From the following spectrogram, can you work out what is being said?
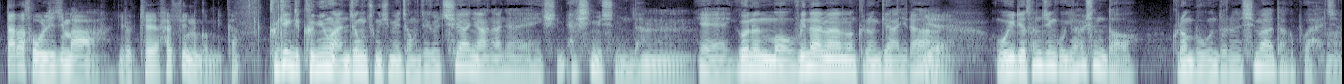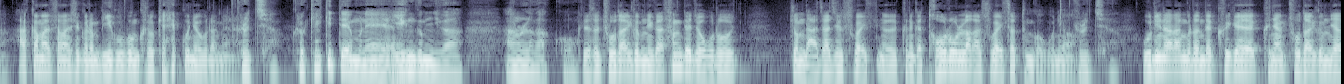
따라서 올리지 마 이렇게 할 수 있는 겁니까? 그게 이제 금융 안정 중심의 정책을 취하냐 안 하냐의 핵심, 핵심이 있습니다. 음. 예, 이거는 뭐 우리나라만 그런 게 아니라 예. 오히려 선진국이 훨씬 더 그런 부분들은 심하다고 봐야죠. 어. 아까 말씀하신 그런 미국은 그렇게 했군요 그러면. 그렇죠. 그렇게 했기 때문에 예. 예금 금리가 안 올라갔고 그래서 조달 금리가 상대적으로 좀 낮아질 수가 있, 어, 그러니까 덜 올라갈 수가 있었던 거군요. 그렇죠. 우리나라는 그런데 그게 그냥 조달 금리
